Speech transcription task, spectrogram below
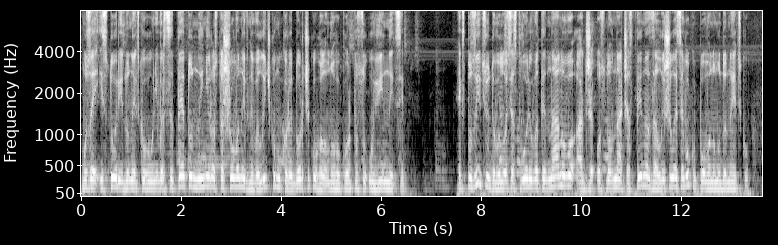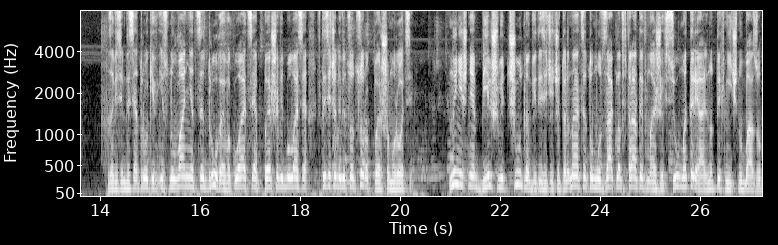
Музей історії Донецького університету нині розташований в невеличкому коридорчику головного корпусу у Вінниці. Експозицію довелося створювати наново, адже основна частина залишилася в окупованому Донецьку. За 80 років існування це друга евакуація. Перша відбулася в 1941 році. Нинішня більш відчутна в 2014-му заклад втратив майже всю матеріально-технічну базу.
